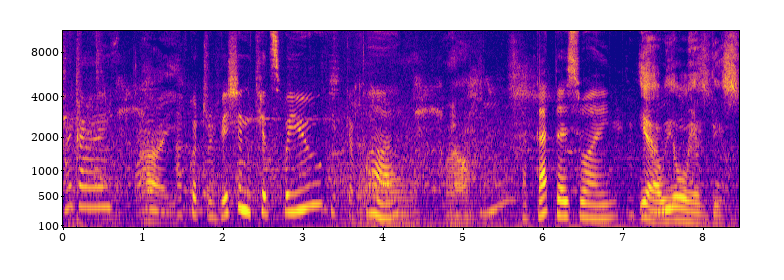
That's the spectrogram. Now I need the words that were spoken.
Hi guys, Hi. I've got revision kits for you. You can- Ah, Well, I got this one. yeah, we all have this.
